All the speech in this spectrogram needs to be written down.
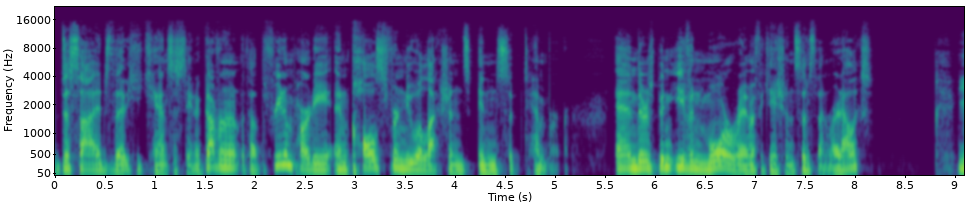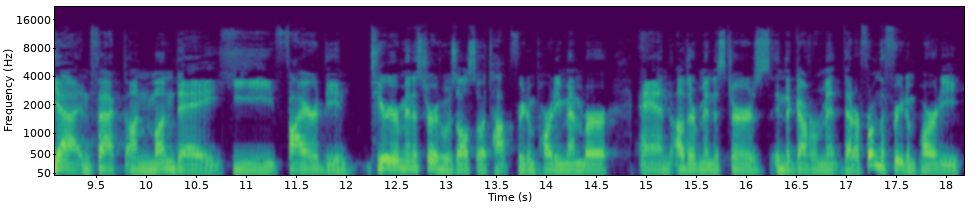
decides that he can't sustain a government without the Freedom Party and calls for new elections in September. And there's been even more ramifications since then, right, Alex? Yeah, in fact, on Monday, he fired the interior minister, who was also a top Freedom Party member, and other ministers in the government that are from the Freedom Party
